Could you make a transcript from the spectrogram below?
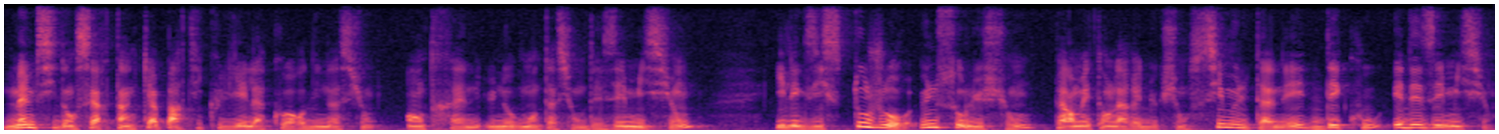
même si dans certains cas particuliers la coordination entraîne une augmentation des émissions, il existe toujours une solution permettant la réduction simultanée des coûts et des émissions.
